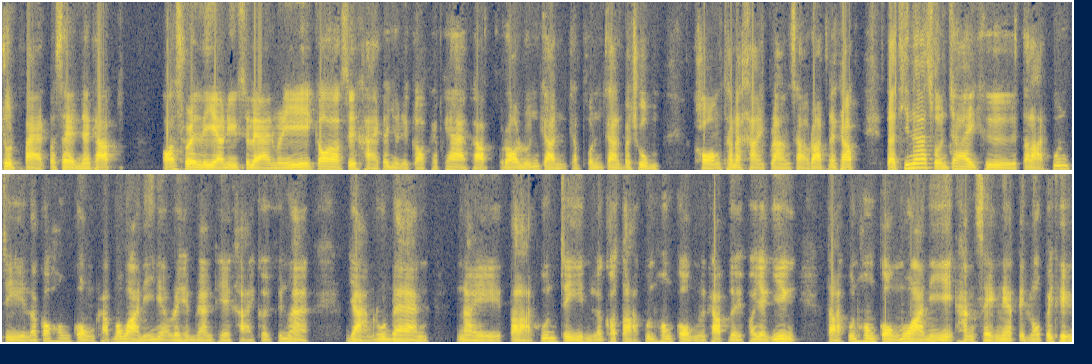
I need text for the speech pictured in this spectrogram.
0.8%นะครับออสเตรเลียนิวซีแลนด์วันนี้ก็ซื้อขายกันอยู่ในกรอบแคบๆครับรอลุ้นกันกับผลการประชุมของธนาคารกลางสหรัฐนะครับ แต่ที่น่าสนใจคือตลาดหุ้นจีนแล้วก็ฮ่องกงครับ เมื่อวานนี้เนี่ยเราเห็นแรงเทขายเกิดขึ้นมาอย่างรุนแรง ในตลาดหุ้นจีน แล้วก็ตลาดหุ้นฮ่องกงนะครับโดยเฉพาะอย่างยิ่งตลาดหุ้นฮ่องกงเมื่อวานนี้ฮั่งเส็งเนี่ยติดลบไปถึง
